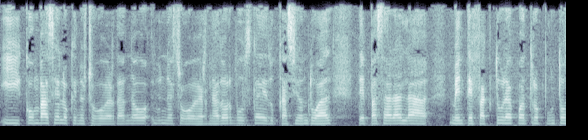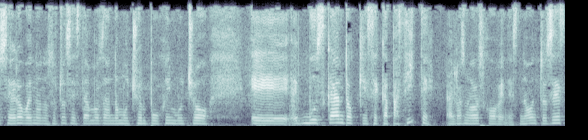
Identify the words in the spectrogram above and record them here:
Y con base a lo que nuestro gobernador, nuestro gobernador busca de educación dual, de pasar a la mentefactura 4.0, bueno, nosotros estamos dando mucho empuje y mucho eh, buscando que se capacite a los nuevos jóvenes, ¿no? Entonces,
